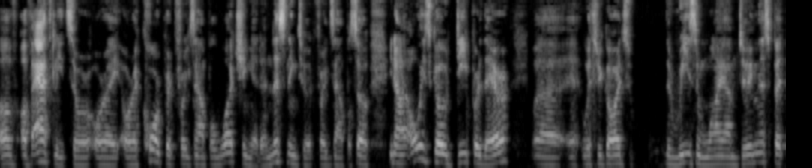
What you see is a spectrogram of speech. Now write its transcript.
of, of athletes or, or a or a corporate for example watching it and listening to it for example. So you know i always go deeper there uh, with regards the reason why I'm doing this. But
